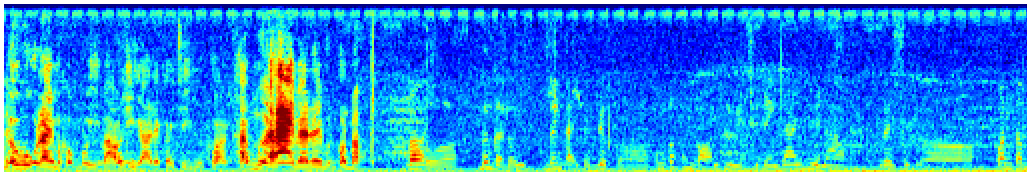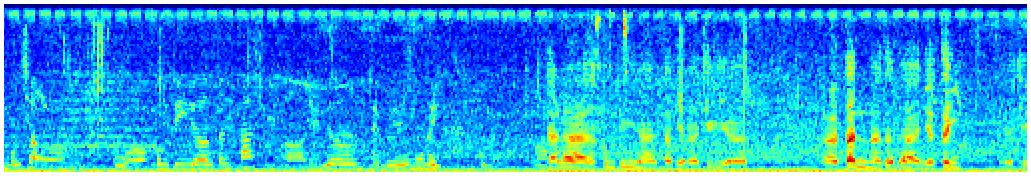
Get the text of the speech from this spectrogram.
Nếu vụ này mà không bị bão gì cả thì các chị cứ khoảng tháng 12 về đây vẫn còn bọc vâng Ờ, bên cạnh cái bên cạnh cái việc ờ, cung cấp phân bón thì chị đánh giá như thế nào về sự ờ, quan tâm hỗ trợ của công ty ờ, Tân Phát đến đến với mô hình. Ờ. Cái là công ty là đặc biệt là chị ờ, Tân là rất là nhiệt tình. Chị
